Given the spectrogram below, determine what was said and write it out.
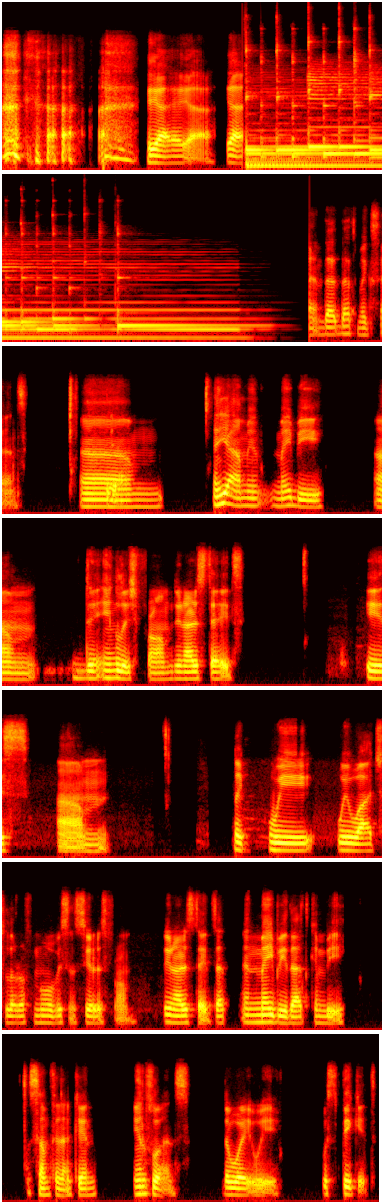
yeah, yeah, yeah. And that that makes sense. Um, yeah. and yeah, I mean maybe um, the English from the United States is um, like we we watch a lot of movies and series from the United States that and maybe that can be something that can influence the way we we speak it.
